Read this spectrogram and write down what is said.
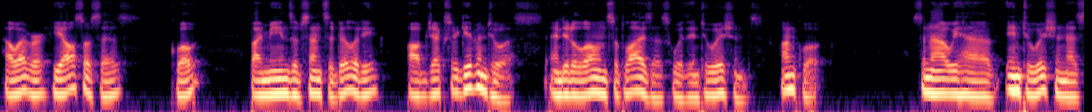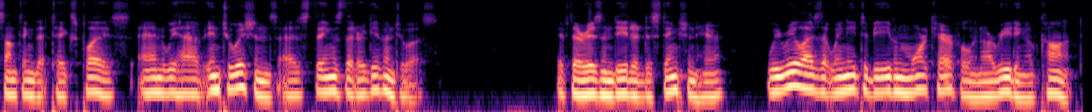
However, he also says, quote, by means of sensibility, Objects are given to us, and it alone supplies us with intuitions. Unquote. So now we have intuition as something that takes place, and we have intuitions as things that are given to us. If there is indeed a distinction here, we realize that we need to be even more careful in our reading of Kant.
